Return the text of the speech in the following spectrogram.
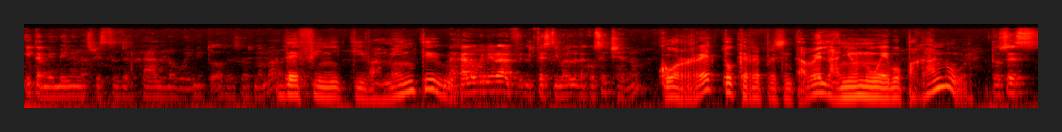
Y también vienen las fiestas del Halloween y todas esas mamadas. Definitivamente, La güey. Halloween era el, el festival de la cosecha, ¿no? Correcto, que representaba el año nuevo pagano, güey. Entonces,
